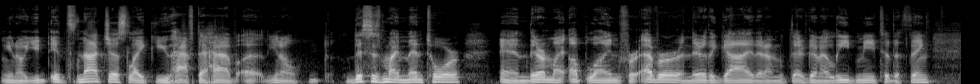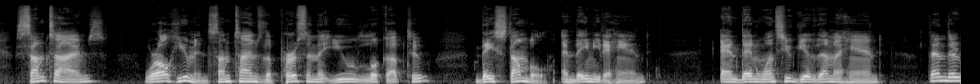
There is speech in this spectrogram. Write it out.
you know you it's not just like you have to have a you know this is my mentor and they're my upline forever and they're the guy that I'm they're going to lead me to the thing. Sometimes we're all human. Sometimes the person that you look up to they stumble and they need a hand. And then once you give them a hand then they're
